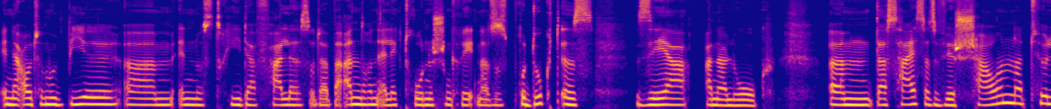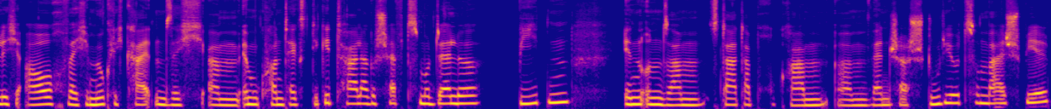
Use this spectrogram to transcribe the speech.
in der Automobilindustrie ähm, der Fall ist oder bei anderen elektronischen Geräten. Also das Produkt ist sehr analog. Ähm, das heißt also, wir schauen natürlich auch, welche Möglichkeiten sich ähm, im Kontext digitaler Geschäftsmodelle bieten in unserem Startup-Programm ähm, Venture Studio zum Beispiel.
